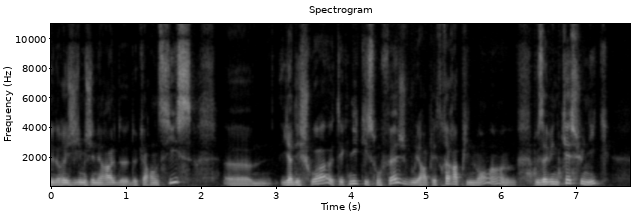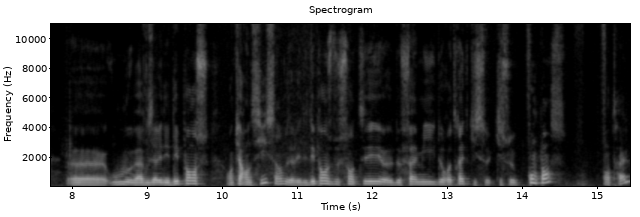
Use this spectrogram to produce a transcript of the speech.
le, régime général de, de 46. Euh, il y a des choix techniques qui sont faits, je vous les rappeler très rapidement. Hein. Vous avez une caisse unique. Euh, où bah, vous avez des dépenses en 46, hein, vous avez des dépenses de santé, de famille, de retraite qui se, qui se compensent entre elles.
